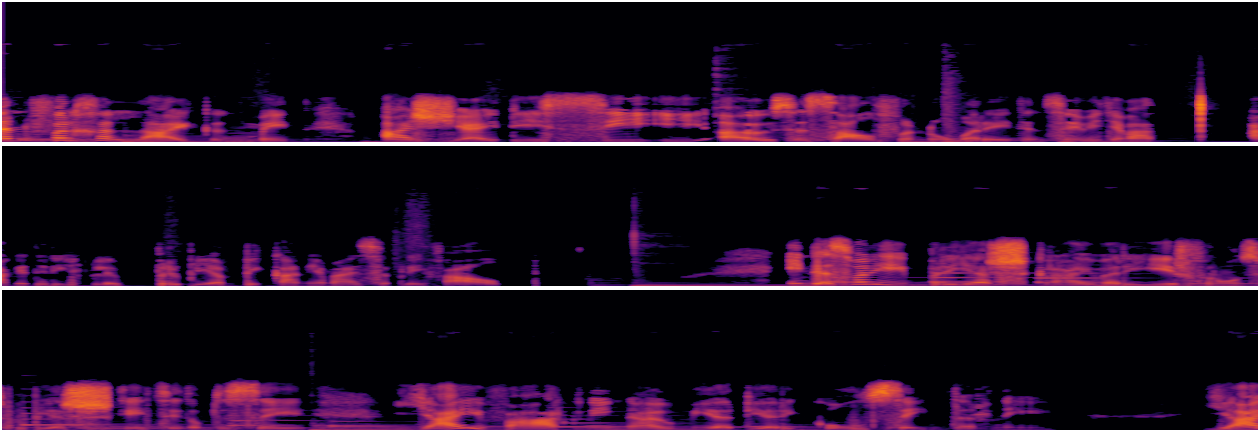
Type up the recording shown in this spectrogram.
In vergelyking met as jy die CEO se selfoonnommer het en sê weet jy wat, ek het hierdie probleempie, kan jy my asseblief help? En dis wat die Hebreërs skrywer hier vir ons probeer skets het om te sê jy werk nie nou meer deur die call center nie. Jy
